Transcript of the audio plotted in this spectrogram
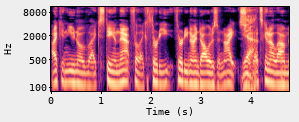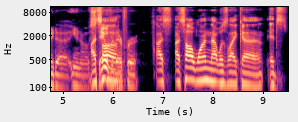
i can you know like stay in that for like 30 39 dollars a night so Yeah. that's gonna allow me to you know stay saw- over there for I, I saw one that was like uh it's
